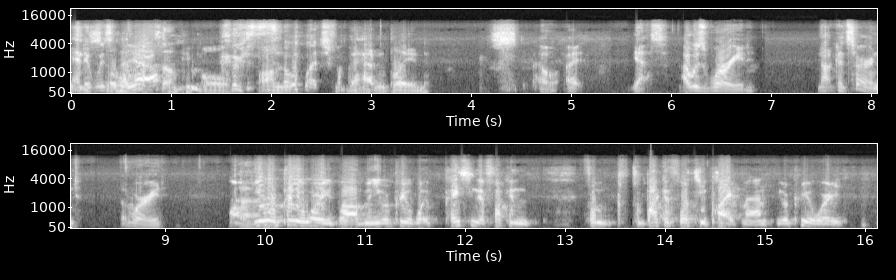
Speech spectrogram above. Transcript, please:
and it was still have yeah. some people it was on so much fun. that hadn't played. Oh, I, yes, I was worried, not concerned, but worried. Oh, Uh, you were pretty worried, Bob, man. You were pretty wor- pacing the fucking from from back and forth to your pipe, man. You were pretty worried.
